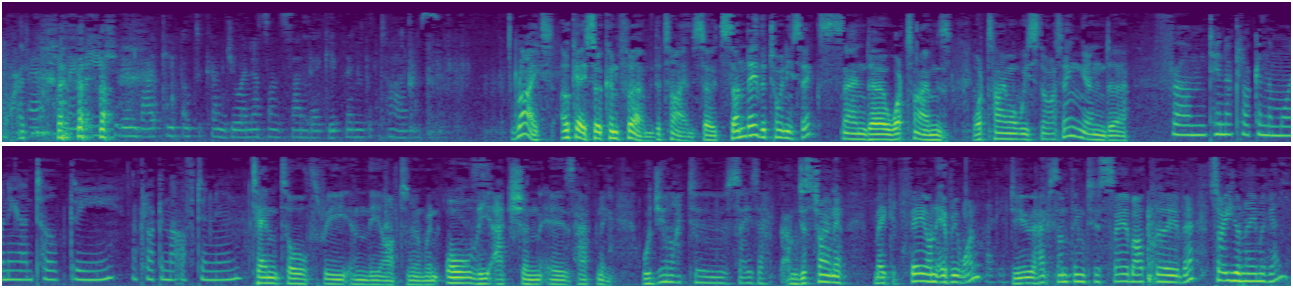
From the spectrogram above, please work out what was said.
All right. And maybe you should invite people to come join us on Sunday. Give them the times. Right. Okay. So confirm the time. So it's Sunday the 26th, and uh, what times? What time are we starting? And uh, from 10 o'clock in the morning until 3 o'clock in the afternoon. 10 till 3 in the afternoon when all the action is happening. Would you like to say that? I'm just trying to make it fair on everyone. Do you have something to say about the event? Sorry, your name again?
